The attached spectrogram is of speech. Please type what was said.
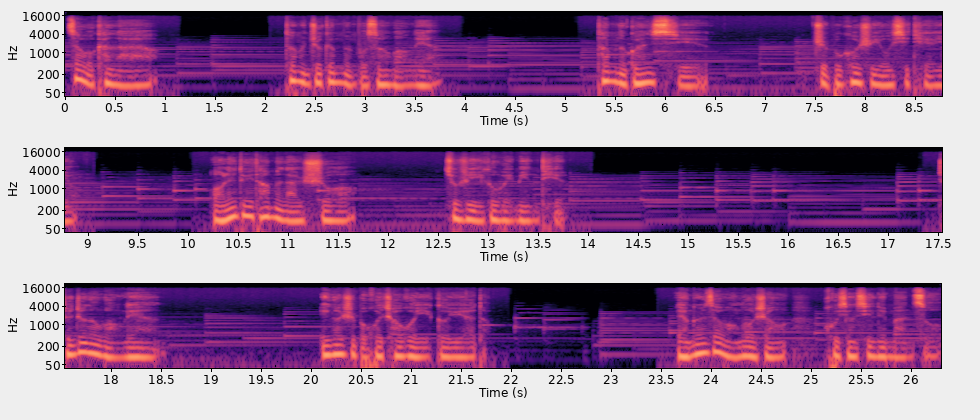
在我看来啊，他们这根本不算网恋。他们的关系只不过是游戏铁友。网恋对于他们来说，就是一个伪命题。真正的网恋，应该是不会超过一个月的。两个人在网络上互相心理满足，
